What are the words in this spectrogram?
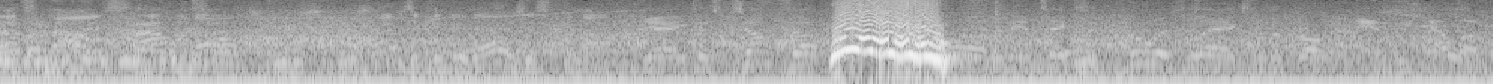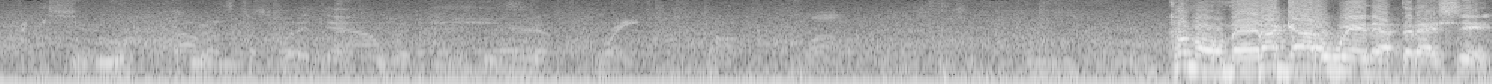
That's nice. You know, guys that can do that is just phenomenal. Yeah, he just jumps up Woo! and then takes it through his legs for the throwdown. And the elevation, mm-hmm. fellas, to put it down with ease. Great dunk. Wow. Come on, man. I gotta win after that shit.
